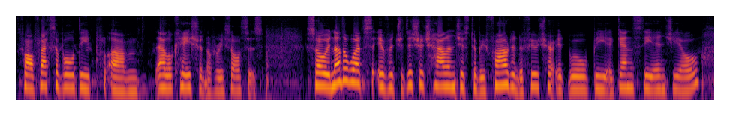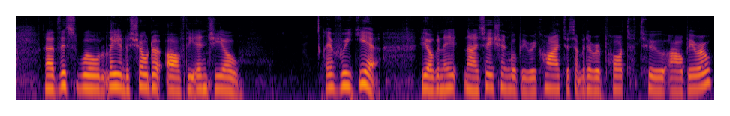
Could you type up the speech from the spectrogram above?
for flexible um, allocation of resources. So, in other words, if a judicial challenge is to be filed in the future, it will be against the NGO. Uh, this will lay on the shoulder of the NGO every year the organization will be required to submit a report to our bureau.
